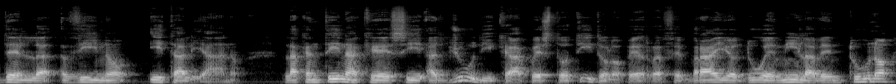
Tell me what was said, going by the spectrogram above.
del vino italiano. La cantina che si aggiudica questo titolo per febbraio 2021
